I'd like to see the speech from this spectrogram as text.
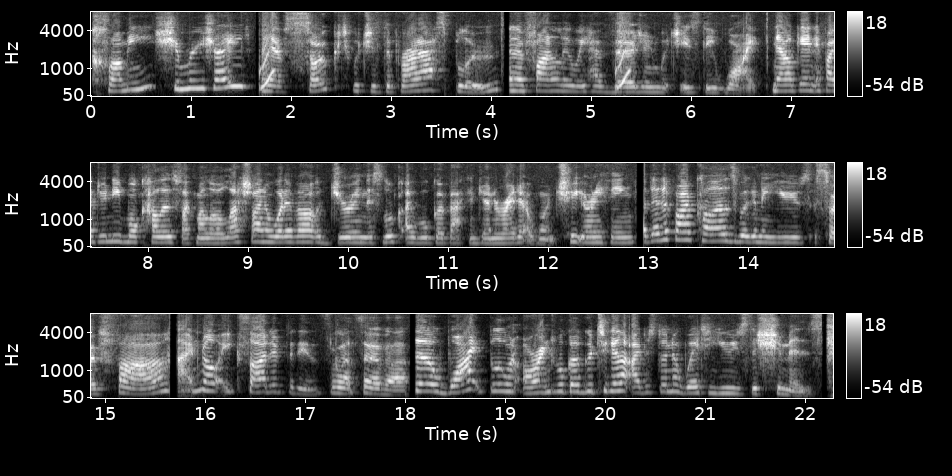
clummy, shimmery shade. We have Soaked, which is the bright ass blue. And then finally we have Virgin, which is the white. Now again, if I do need more colours, like my lower lash line or whatever, during this look, I will go back and generate it. I won't cheat or anything. But they're the five colours we're going to use so far. I'm not excited for this whatsoever. The white, blue and orange will go good together. I just don't know where to use the shimmers.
